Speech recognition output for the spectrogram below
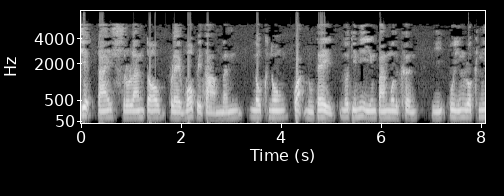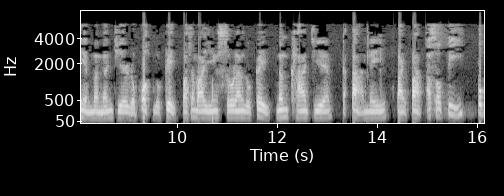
ជាតែស្រឡាញ់តផ្លែវបេតាមិននៅក្នុងគាត់នោះទេនៅទីនេះយើងបានមើលឃើញពួកយើងរកគ្នាមិនមែនជារបស់លោកគេបើសិនបើយើងស្រឡាញ់លោកគេនឹងខ្លាចជាកតានៃបាយបាត់អសពីពុប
